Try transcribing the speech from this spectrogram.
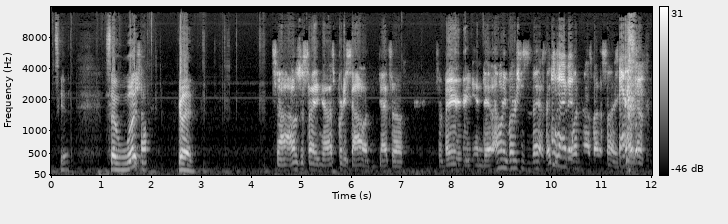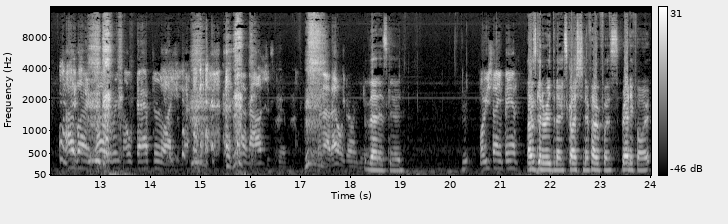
That's good. So what? Go ahead. So I was just saying, yeah, that's pretty solid. That's a, it's a very in depth. How many verses is that? that? Is that just Eleven. one? I was about to say. Sorry. I, know- I was like, oh, read the whole chapter. Like, no, I'm just kidding. But no, that was really good. That is good. What were you saying, Ben? I was going to read the next question if Hope was ready for it.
